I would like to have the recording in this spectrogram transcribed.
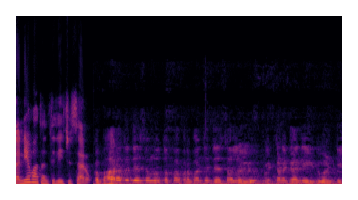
ధన్యవాదాలు తెలియజేశారు. భారతదేశంలో తప్ప ప్రపంచ దేశాల్లో ఎక్కడ కానీ ఇటువంటి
